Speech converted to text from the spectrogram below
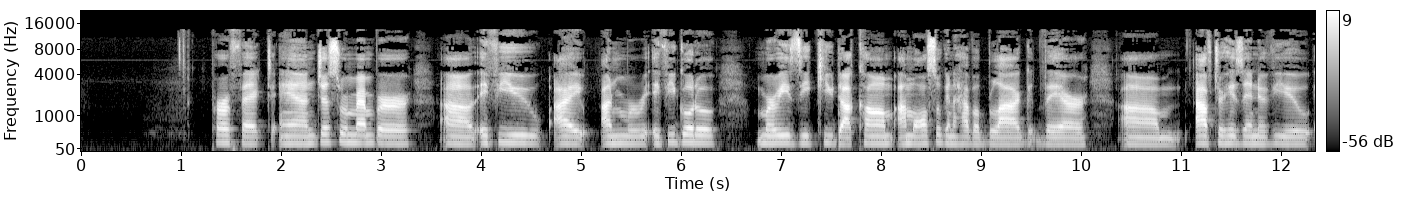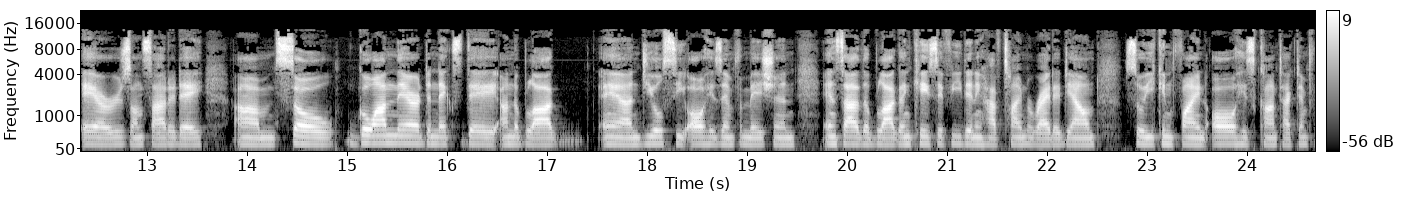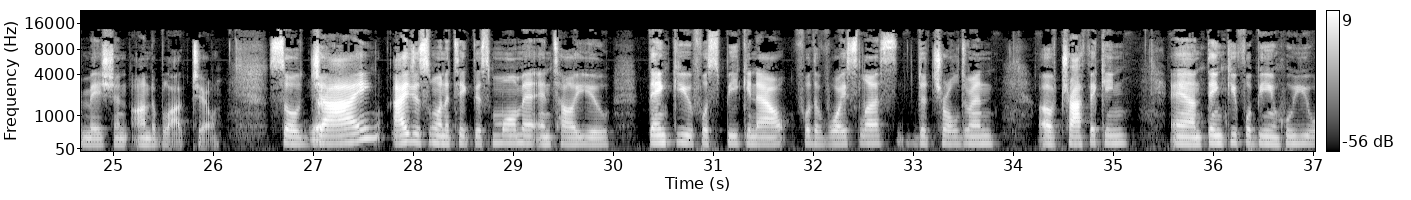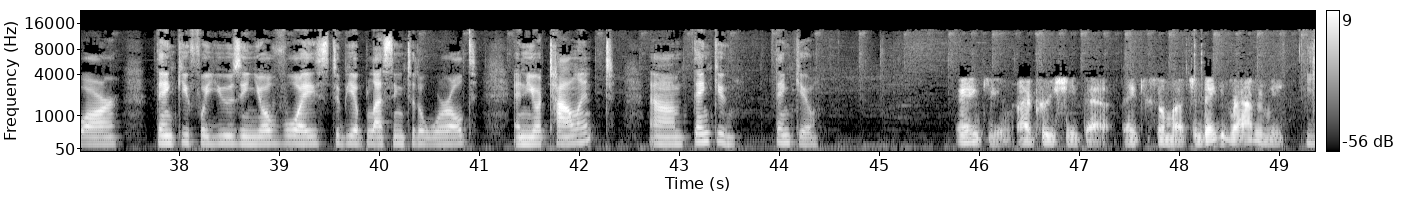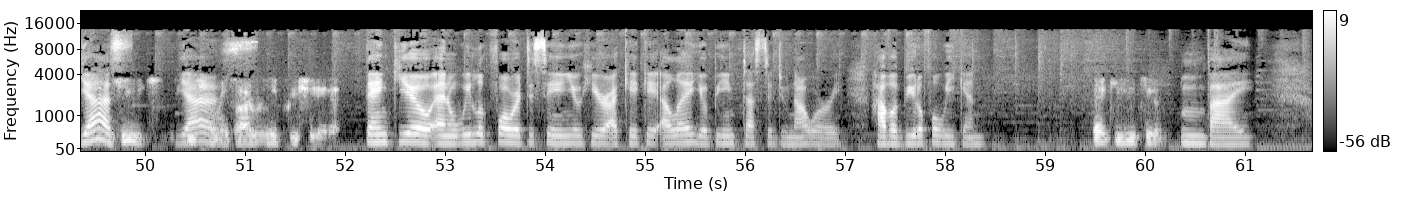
Perfect. And just remember, uh, if you I Marie, if you go to mariezq.com, I'm also going to have a blog there um, after his interview airs on Saturday. Um, so go on there the next day on the blog and you'll see all his information inside the blog in case if he didn't have time to write it down. So you can find all his contact information on the blog too. So, Jai, I just want to take this moment and tell you thank you for speaking out for the voiceless, the children of trafficking, and thank you for being who you are. Thank you for using your voice to be a blessing to the world and your talent. Um, thank you. Thank you. Thank you. I appreciate that. Thank you so much. And thank you for having me. Yes. It's huge. It's yes. Huge for me, so I really appreciate it. Thank you. And we look forward to seeing you here at KKLA. You're being tested. Do not worry. Have a beautiful weekend. Thank you. You too. Mm, bye.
